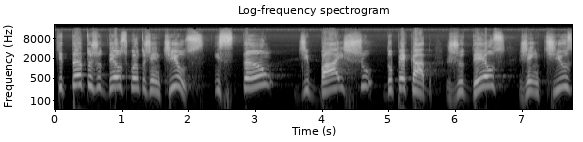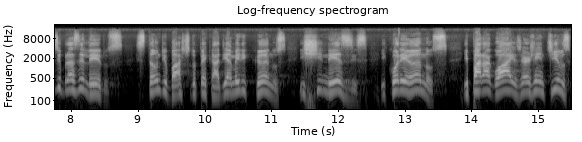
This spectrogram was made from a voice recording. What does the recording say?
que tanto judeus quanto gentios estão debaixo do pecado. Judeus, gentios e brasileiros estão debaixo do pecado. E americanos, e chineses, e coreanos, e paraguaios, e argentinos,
